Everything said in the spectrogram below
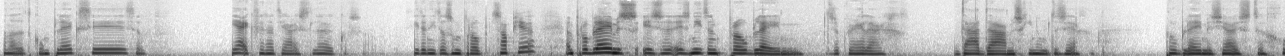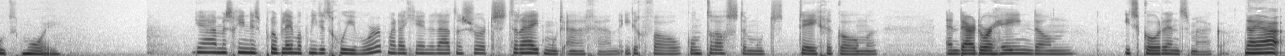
Van dat het complex is. Of, ja, ik vind het juist leuk of zo. Ik zie dat niet als een probleem. Snap je? Een probleem is, is, is niet een probleem. Het is ook weer heel erg dada misschien om te zeggen. Probleem is juist uh, goed, mooi. Ja, misschien is probleem ook niet het goede woord, maar dat je inderdaad een soort strijd moet aangaan. In ieder geval contrasten moet tegenkomen. En daardoorheen dan iets coherents maken. Nou ja,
